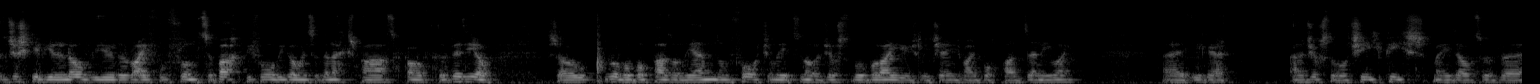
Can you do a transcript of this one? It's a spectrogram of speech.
I'll just give you an overview of the rifle front to back before we go into the next part of the video. So rubber butt pads on the end, unfortunately it's not adjustable but I usually change my butt pads anyway. Uh, you get an adjustable cheek piece made out of uh,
